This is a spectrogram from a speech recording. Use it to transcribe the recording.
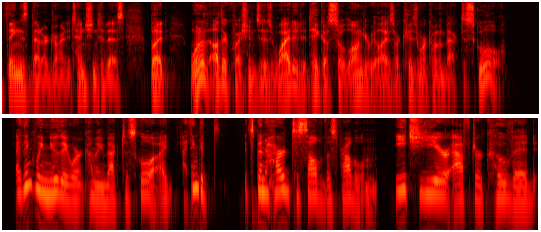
things that are drawing attention to this. But one of the other questions is why did it take us so long to realize our kids weren't coming back to school? I think we knew they weren't coming back to school. I, I think it's, it's been hard to solve this problem. Each year after COVID,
